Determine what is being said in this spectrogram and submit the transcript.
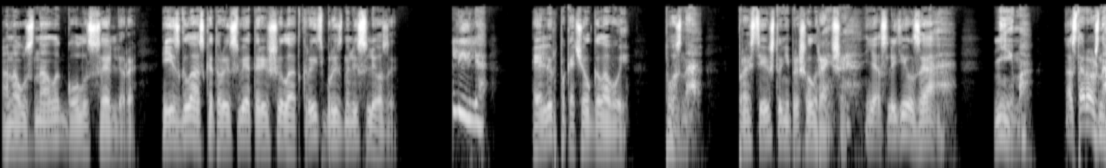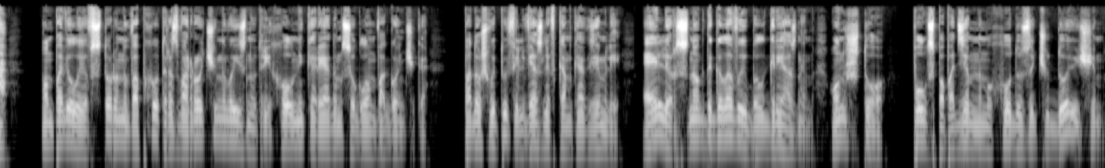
Она узнала голос Эллера, и из глаз, которые Света решила открыть, брызнули слезы. «Лиля!» Эллер покачал головой. «Поздно. Прости, что не пришел раньше. Я следил за... ним. Осторожно!» Он повел ее в сторону в обход развороченного изнутри холмика рядом с углом вагончика. Подошвы туфель вязли в комках земли. Эллер с ног до головы был грязным. Он что, полз по подземному ходу за чудовищем?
